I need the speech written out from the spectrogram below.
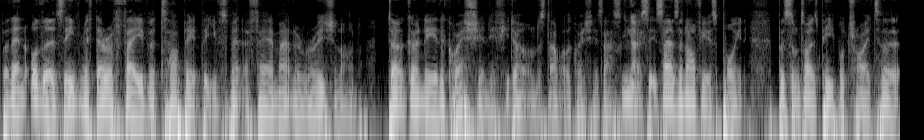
But then others, even if they're a favoured topic that you've spent a fair amount of revision on, don't go near the question if you don't understand what the question is asking. No. It sounds an obvious point, but sometimes people try to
